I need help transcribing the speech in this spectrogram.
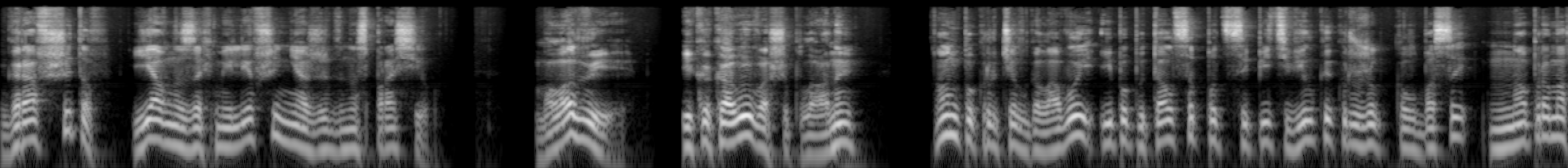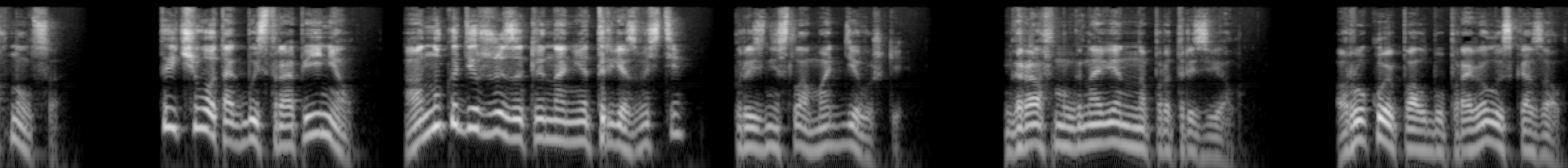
Граф Шитов, явно захмелевший, неожиданно спросил. «Молодые, и каковы ваши планы?» Он покрутил головой и попытался подцепить вилкой кружок колбасы, но промахнулся. «Ты чего так быстро опьянел? А ну-ка держи заклинание трезвости», – произнесла мать девушки. Граф мгновенно протрезвел. Рукой по лбу провел и сказал.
